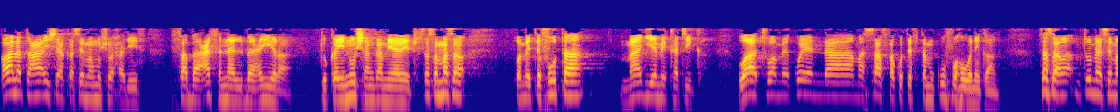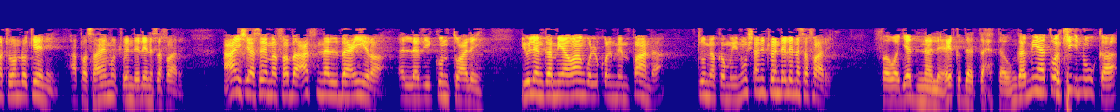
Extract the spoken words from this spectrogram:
Qalat Aisha akasema mwisho wa hadith fab'athna al-ba'ira tukainusha ngamia wetu sasa masa wametefuta maji yamekatika. Watu wamekwenda masafa kutafuta mkufu huonekana sasa mtume asema tuondokeni hapa sahemu tuendelee na safari. Aisha asema fab'athna al-ba'ira alladhi kuntu alayhi. Yule ngamia wangu alikuwa nimempanda mtume akamuinusha ni tuendelee na safari. Fawajadna al-iqda tahta ngamia tu akiinuka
